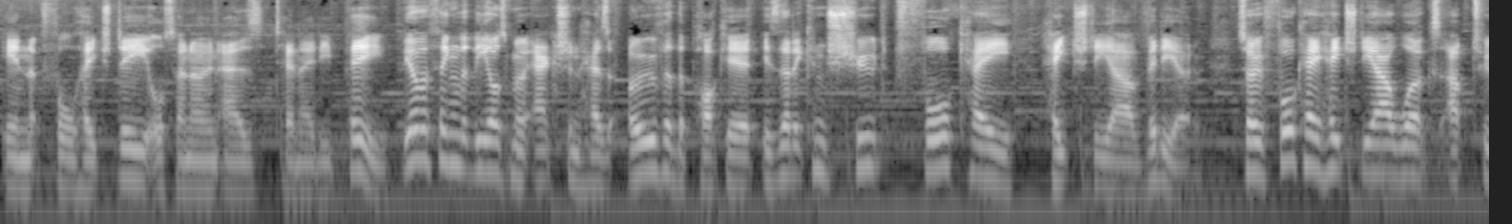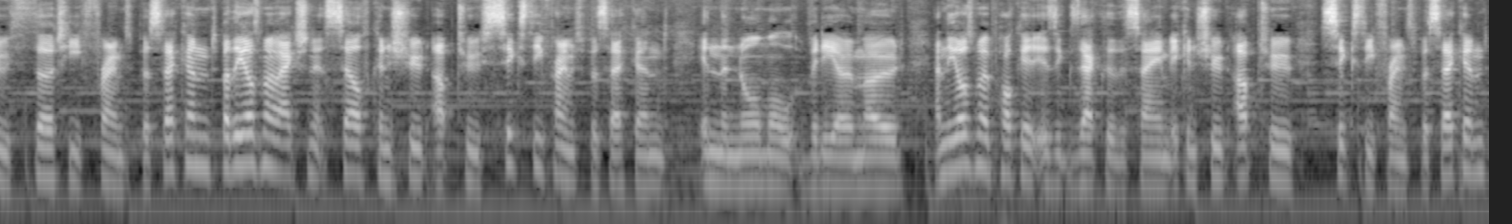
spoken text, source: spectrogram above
in Full HD, also known as 1080p. The other thing that the Osmo Action has over the Pocket is that it can shoot 4K HDR video. So 4K HDR works up to 30 frames per second, but the Osmo Action itself can shoot up to 60 frames per second in the normal video mode, and the Osmo Pocket is exactly the same. It can shoot up to 60 frames per second,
